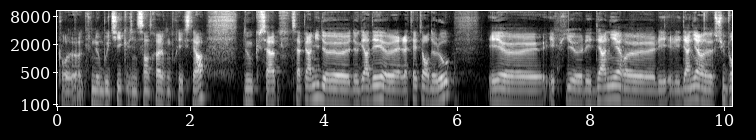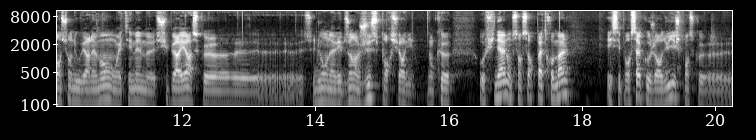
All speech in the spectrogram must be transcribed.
pour toutes nos boutiques, usines centrales compris, etc. Donc ça, ça a permis de, de garder la tête hors de l'eau. Et, euh, et puis euh, les dernières euh, les, dernières subventions du gouvernement ont été même supérieures à ce dont on avait besoin juste pour survivre. Donc au final, on s'en sort pas trop mal. Et c'est pour ça qu'aujourd'hui, je pense que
